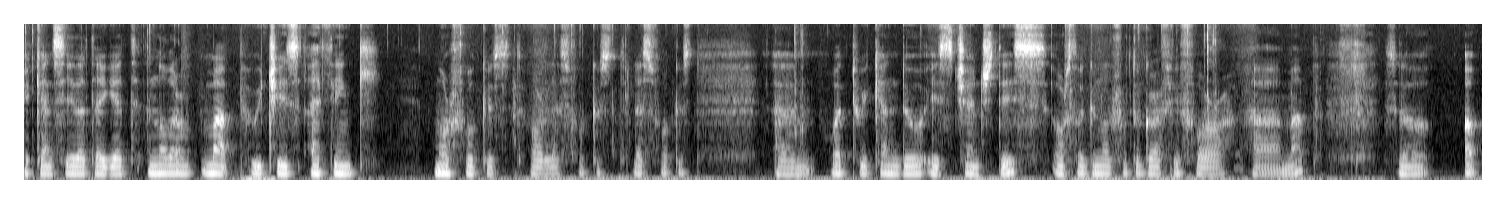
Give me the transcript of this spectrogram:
You can see that I get another map which is I think more focused or less focused less focused. Um, what we can do is change this orthogonal photography for a map. So up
